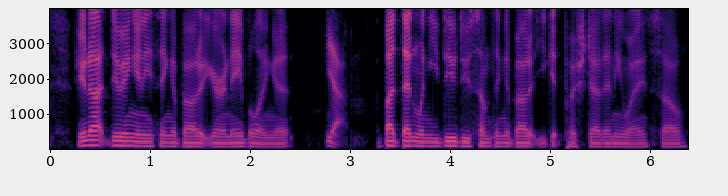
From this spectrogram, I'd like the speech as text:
If you're not doing anything about it, you're enabling it. Yeah. But then when you do do something about it, you get pushed out anyway. So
